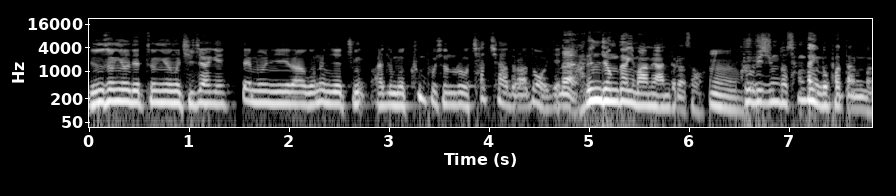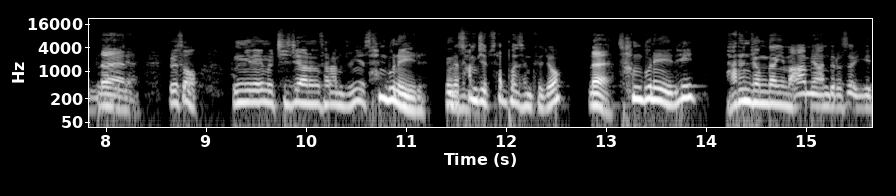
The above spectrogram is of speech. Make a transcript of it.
윤석열 대통령을 지지하기 때문이라고는 이제 중- 아주 뭐 큰 포션으로 차치하더라도 이제 네. 다른 정당이 마음에 안 들어서 음. 그 비중도 상당히 높았다는 겁니다. 네. 네. 그래서 국민의힘을 지지하는 사람 중에 3분의 1, 그러니까 음. 34%죠. 네. 3분의 1이 다른 정당이 마음에 안 들어서 이게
